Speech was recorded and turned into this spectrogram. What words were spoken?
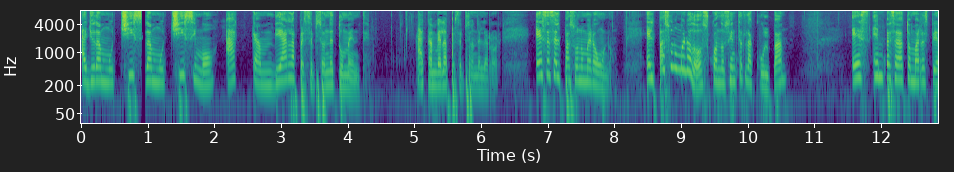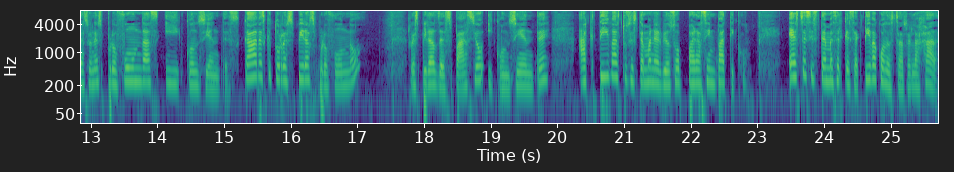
ayuda muchísimo, a cambiar la percepción de tu mente, a cambiar la percepción del error. Ese es el paso número uno. El paso número dos, cuando sientes la culpa, es empezar a tomar respiraciones profundas y conscientes. Cada vez que tú respiras profundo, respiras despacio y consciente, activas tu sistema nervioso parasimpático. Este sistema es el que se activa cuando estás relajada.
